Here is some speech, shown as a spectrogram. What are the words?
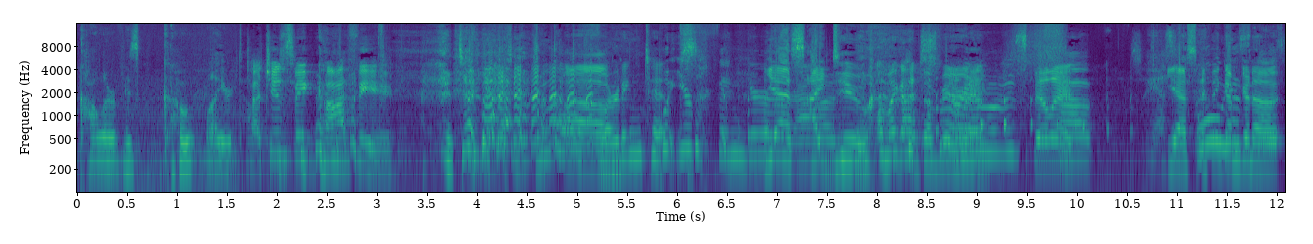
collar of his coat while you're talking. Touch his big coffee. Flirting tips. Put your finger. Yes, I do. Oh my god, spill it. Spill it. cup. Yes, I Oh, think I'm gonna. spill his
